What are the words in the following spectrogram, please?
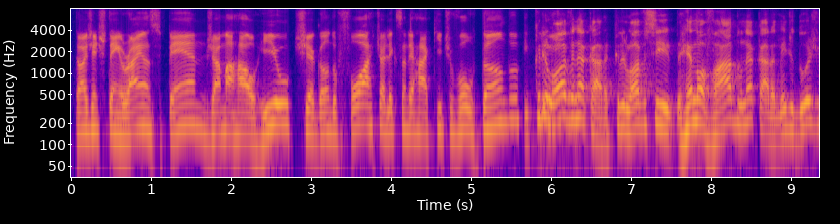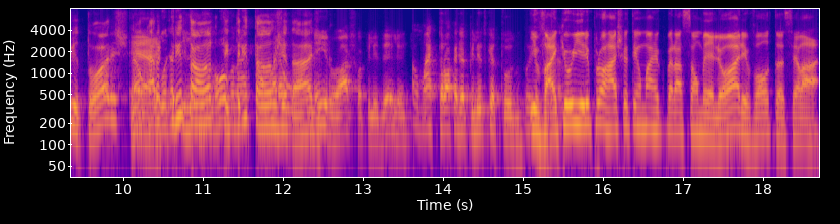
Então a gente tem Ryan Span, Jamarral Hill chegando forte, Alexander Rakit voltando. E Krylov, né, cara? Krylov se renovado, né, cara? Vem de duas vitórias. É, é um cara de 30 anos, novo, tem 30 né? anos de é idade. Primeiro, acho, o apelido dele. É mais troca de apelido que tudo. E vai é. que o Iri Prohaska tem uma recuperação melhor e volta, sei lá,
